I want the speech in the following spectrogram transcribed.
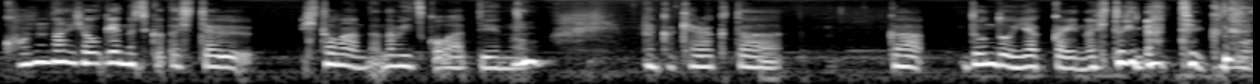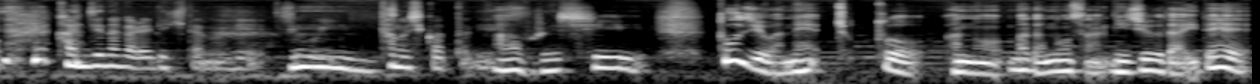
こんな表現の仕方しちゃう人なんだなみつこはっていうのを、うん。なんかキャラクターがどんどん厄介な人になっていくのを感じながらできたので すごい楽しかったです。あ嬉しい。当時はねちょっとあのまだのんさん20代で、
